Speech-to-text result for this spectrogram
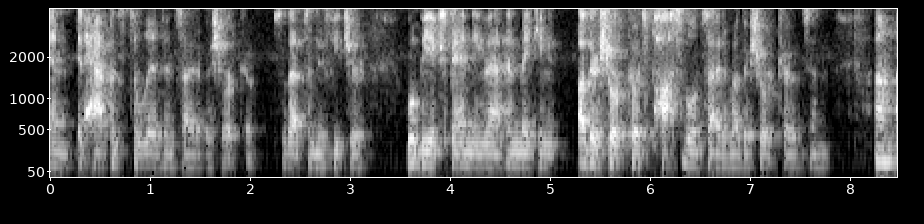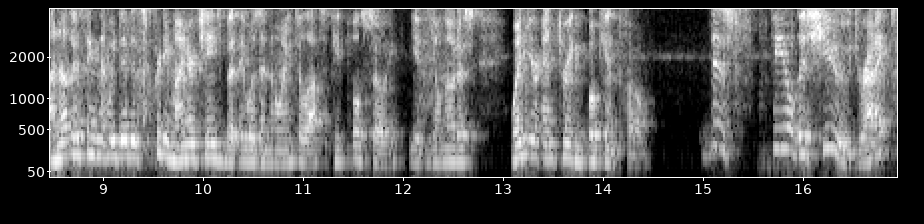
and it happens to live inside of a shortcode. So that's a new feature. We'll be expanding that and making other shortcodes possible inside of other shortcodes. And um, another thing that we did, it's a pretty minor change, but it was annoying to lots of people. So you'll notice when you're entering book info, this field is huge, right?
